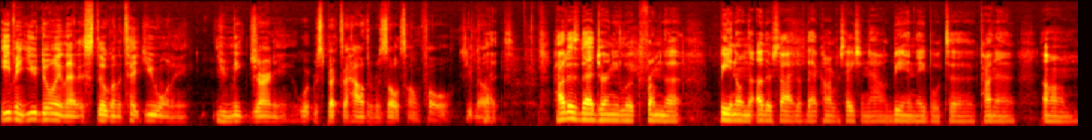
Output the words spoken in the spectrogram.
even you doing that is still going to take you on a unique journey with respect to how the results unfold. You know, how does that journey look from the being on the other side of that conversation now, being able to kind of, um,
